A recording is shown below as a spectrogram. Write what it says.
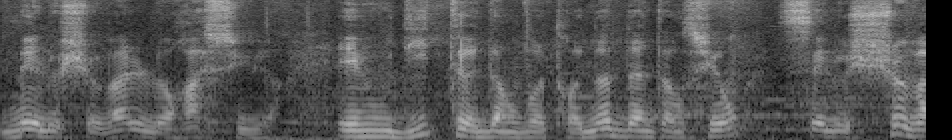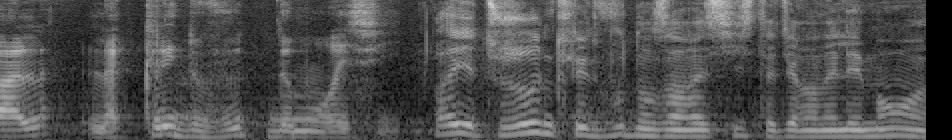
mais le cheval le rassure. Et vous dites dans votre note d'intention, c'est le cheval, la clé de voûte de mon récit. il y a toujours une clé de voûte dans un récit, c'est-à-dire un élément euh,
